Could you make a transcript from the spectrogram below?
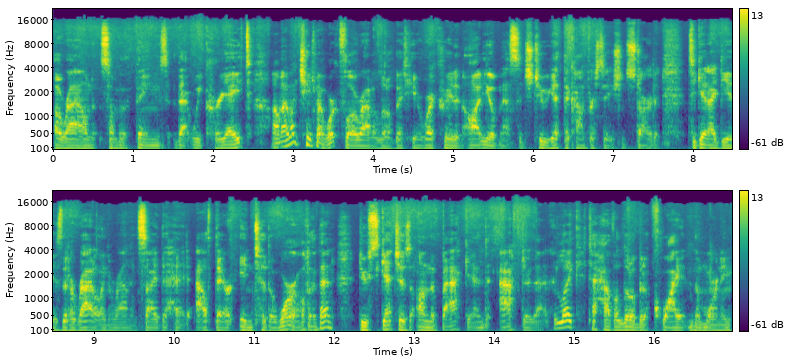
around some of the things that we create. Um, I might change my workflow around a little bit here where I create an audio message to get the conversation started, to get ideas that are rattling around inside the head out there into the world, and then do sketches on the back end after that. I like to have a little bit of quiet in the morning,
